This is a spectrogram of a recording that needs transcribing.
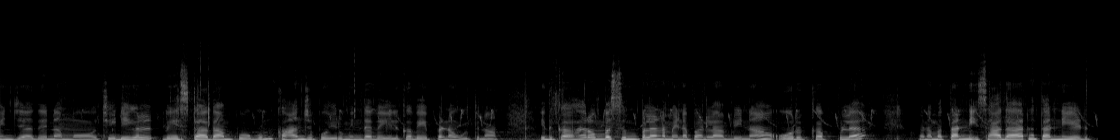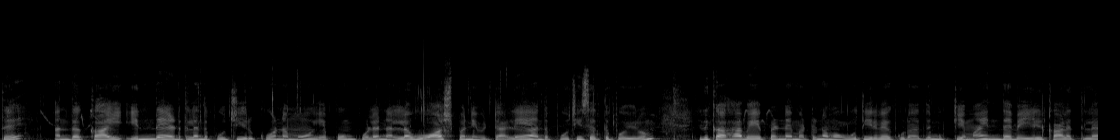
மிஞ்சாது. நம்ம செடிகள் வேஸ்ட்டாக தான் போகும். காஞ்சு போயிடும் இந்த வெயிலுக்கு வேப்பெண்ணெய் ஊற்றினா இதுக்காக ரொம்ப சிம்பிளாக நம்ம என்ன பண்ணலாம் அப்படின்னா ஒரு கப்பில் நம்ம தண்ணி சாதாரண தண்ணி எடுத்து அந்த காய் எந்த இடத்துல அந்த பூச்சி இருக்கோ நம்ம எப்பவும் போல் நல்லா வாஷ் பண்ணி விட்டாலே அந்த பூச்சி செத்து போயிடும் இதுக்காக வேப்பெண்ணெய் மட்டும் நம்ம ஊற்றிடவே கூடாது முக்கியமாக இந்த வெயில் காலத்தில்.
